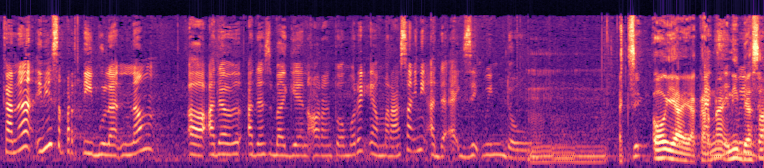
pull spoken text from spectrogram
karena ini seperti bulan 6 uh, ada ada sebagian orang tua murid yang merasa ini ada exit window. Hmm, exit- oh ya ya karena Exit ini window. biasa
